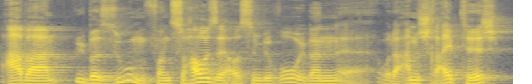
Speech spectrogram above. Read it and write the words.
Aber über Zoom von zu Hause aus dem Büro über äh, oder am Schreibtisch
